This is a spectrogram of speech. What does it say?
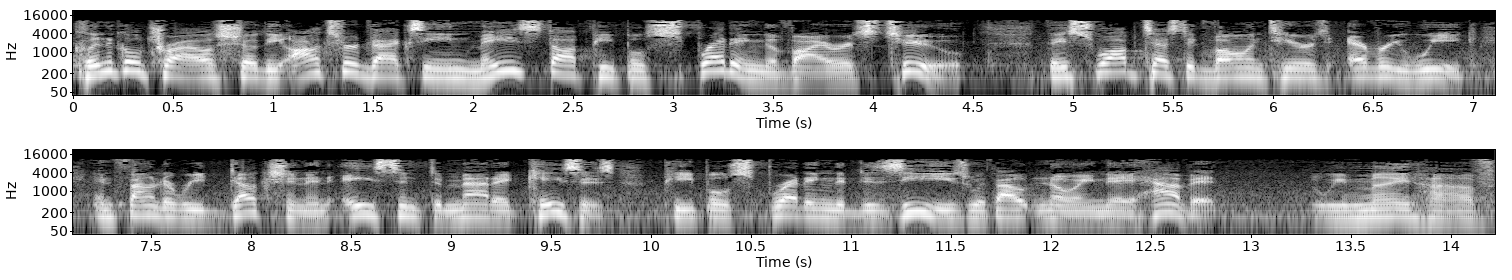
clinical trials show the Oxford vaccine may stop people spreading the virus too. They swab tested volunteers every week and found a reduction in asymptomatic cases, people spreading the disease without knowing they have it. We may have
